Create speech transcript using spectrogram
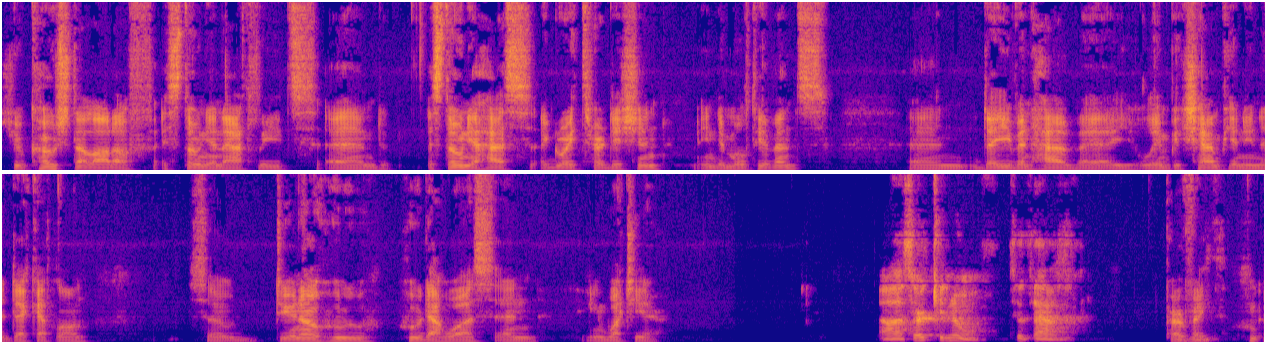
You coached a lot of Estonian athletes, and Estonia has a great tradition in the multi events and they even have a Olympic champion in the decathlon. So, do you know who who that was and in what year? Uh, Sergio 2000. Perfect.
